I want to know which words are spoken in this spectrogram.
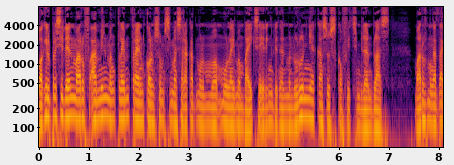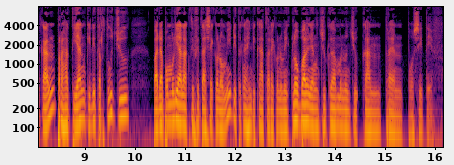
Wakil Presiden Maruf Amin mengklaim tren konsumsi masyarakat mulai membaik seiring dengan menurunnya kasus COVID-19. Maruf mengatakan perhatian kini tertuju pada pemulihan aktivitas ekonomi di tengah indikator ekonomi global yang juga menunjukkan tren positif.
